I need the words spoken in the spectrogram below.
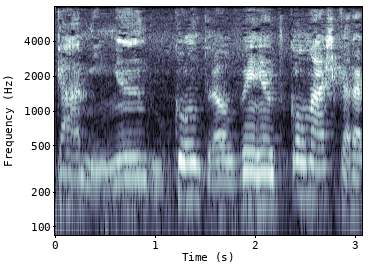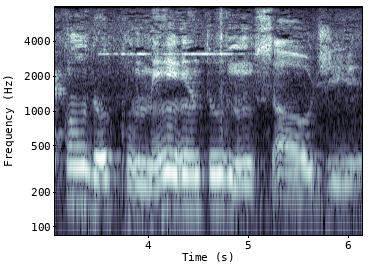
Caminhando contra o vento, com máscara, com documento, num sol de.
